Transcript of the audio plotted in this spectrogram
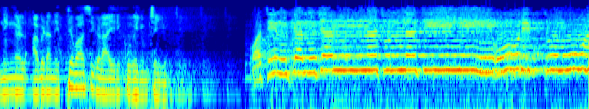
നിങ്ങൾ അവിടെ നിത്യവാസികളായിരിക്കുകയും ചെയ്യും. ൂരിത്തുമൂഹ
